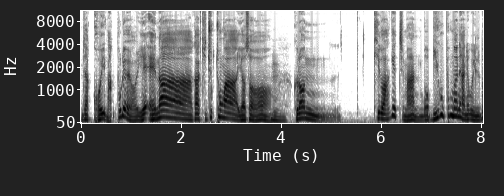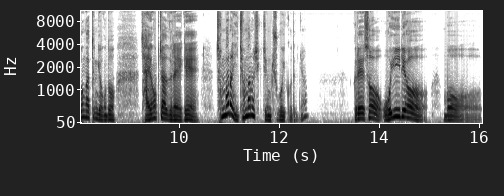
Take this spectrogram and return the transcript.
이제 거의 막 뿌려요. 얘 엔화가 기축통화여서 음. 그런 기도 하겠지만 뭐 미국뿐만이 아니고 일본 같은 경우도 자영업자들에게 천만 원, 이천만 원씩 지금 주고 있거든요. 그래서 오히려 뭐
